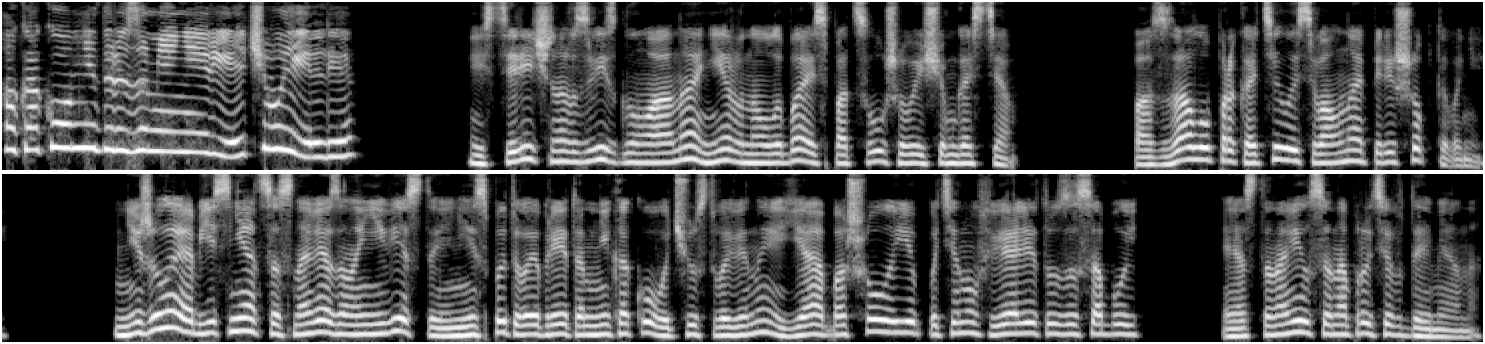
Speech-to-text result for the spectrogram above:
«О каком недоразумении речь, Уилли!» Истерично взвизгнула она, нервно улыбаясь подслушивающим гостям. По залу прокатилась волна перешептываний. Не желая объясняться с навязанной невестой, не испытывая при этом никакого чувства вины, я обошел ее, потянув Виолетту за собой, и остановился напротив Демиана.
